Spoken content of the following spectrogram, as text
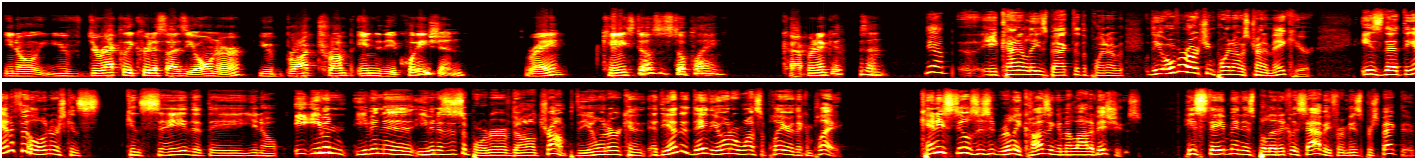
you know, you've directly criticized the owner, you've brought Trump into the equation, right? Kenny Stills is still playing. Kaepernick isn't. Yeah, it kind of leads back to the point of the overarching point I was trying to make here is that the NFL owners can can say that they, you know, even even uh, even as a supporter of Donald Trump, the owner can at the end of the day the owner wants a player that can play. Kenny Stills isn't really causing him a lot of issues. His statement is politically savvy from his perspective.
